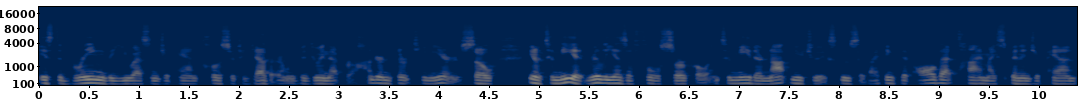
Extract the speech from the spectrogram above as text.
is to bring the US and Japan closer together. And we've been doing that for 113 years. So, you know, to me, it really is a full circle. And to me, they're not mutually exclusive. I think that all that time I spent in Japan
